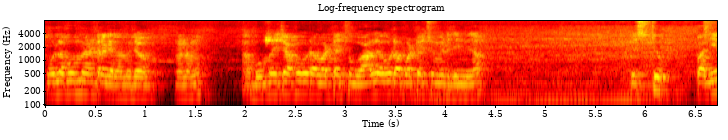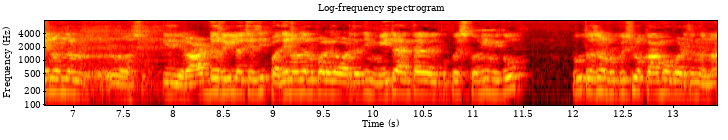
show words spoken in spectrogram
పూల బొమ్మ అంటారు కదా మీరు మనము. ఆ బొమ్మ చేప కూడా పట్టచ్చు వాళ్ళ కూడా పట్టచ్చు మీరు దీని మీద. జస్ట్ పదిహేను వందలు ఇది రాడ్ రీల్ వచ్చేసి పదిహేను వందల రూపాయలు పడుతుంది. మిగతా అంతా కలిపేసుకొని మీకు టూ థౌసండ్ రూపీస్లో కాంబో పడుతుందన్న.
